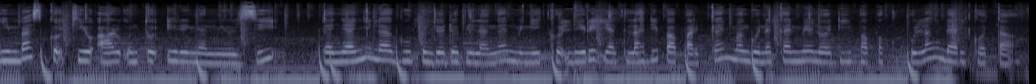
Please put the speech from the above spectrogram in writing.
Imbas kod QR untuk iringan muzik dan nyanyi lagu penjodoh bilangan mengikut lirik yang telah dipaparkan menggunakan melodi Papaku Pulang dari Kota.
